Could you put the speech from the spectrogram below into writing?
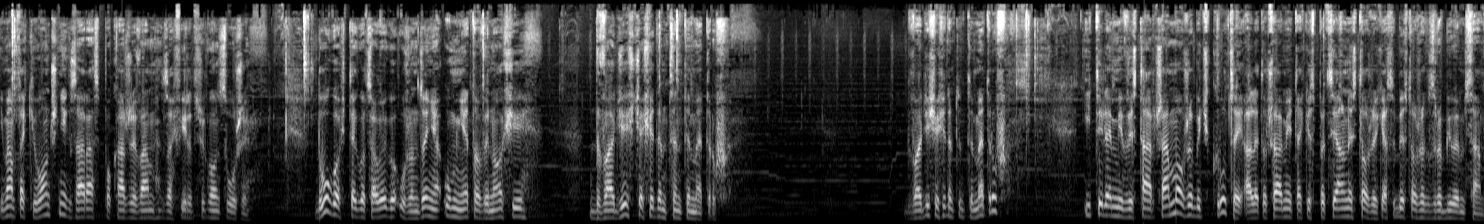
i mam taki łącznik, zaraz pokażę Wam za chwilę czego on służy długość tego całego urządzenia u mnie to wynosi 27 cm 27 cm i tyle mi wystarcza. Może być krócej, ale to trzeba mieć taki specjalny stożek. Ja sobie stożek zrobiłem sam.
